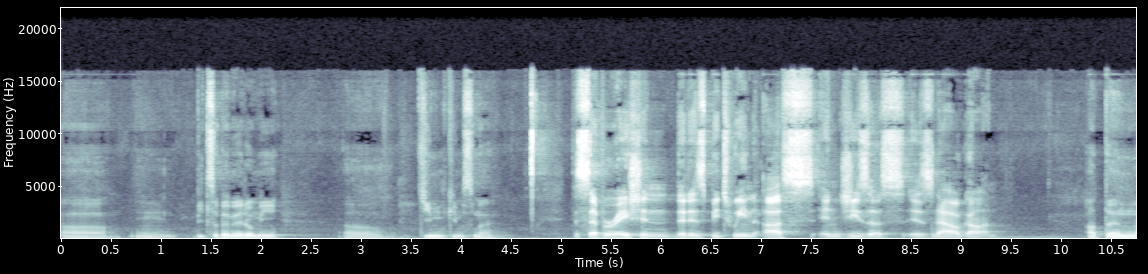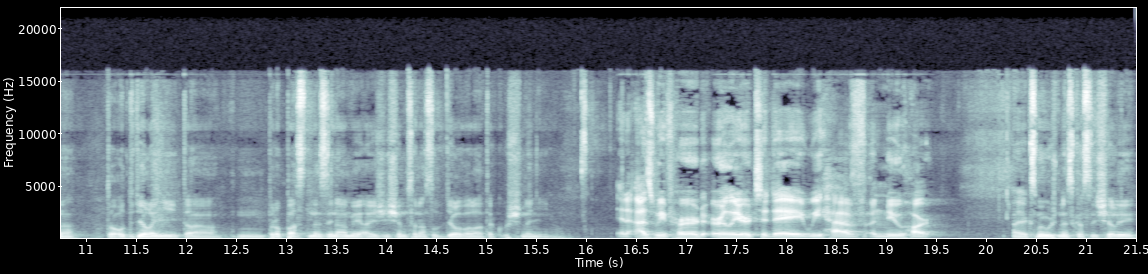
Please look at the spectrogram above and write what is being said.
a mm, být sebevědomí uh, tím, kým jsme. The separation that is between us and Jesus is now gone. A ten, to oddělení, ta mm, propast mezi námi a Ježíšem, co nás oddělovala, tak už není. And as we've heard earlier today, we have a new heart. A jak jsme už dneska slyšeli,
